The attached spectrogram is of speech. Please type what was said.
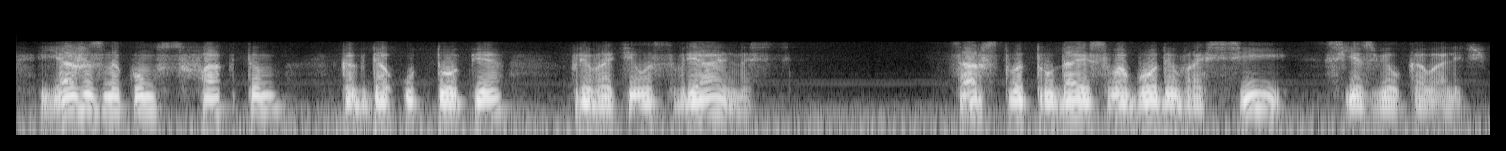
— я же знаком с фактом, когда утопия превратилась в реальность. Царство труда и свободы в России, съязвил Ковалич.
